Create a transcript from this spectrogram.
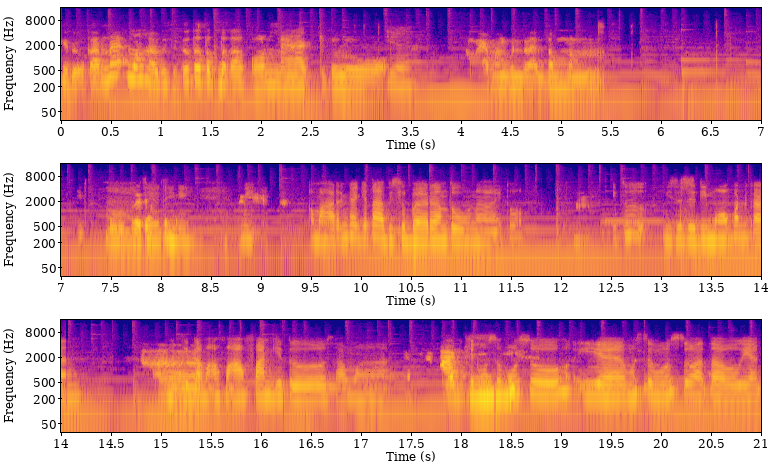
gitu. Karena emang habis itu tetap bakal connect gitu loh. Kalau emang beneran temen. Gitu. Nah, Berarti jadi nih, kemarin kan kita habis lebaran tuh. Nah, itu itu bisa jadi momen kan? Ah, kita ah, maaf-maafan gitu sama mungkin musuh-musuh. Iya musuh-musuh atau yang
